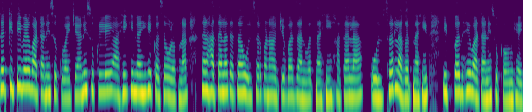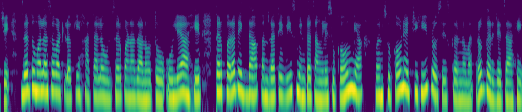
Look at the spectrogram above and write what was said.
तर किती वेळ वाटाणे सुकवायचे आणि सुकले आहे की नाही हे कसं ओळखणार? तर हाताला त्याचा ओलसरपणा अजिबात जाणवत नाही. हाताला ओलसर लागत नाहीत. इतपत हे वाटाणे सुकवून घ्यायचे. जर तुम्हाला असं वाटलं की हाताला ओलसरपणा जाणवतो ओले आहेत तर परत एकदा पंधरा ते वीस मिनटं चांगले सुकवून घ्या पण सुकवण्याची ही प्रोसेस करणं मात्र गरजेचं आहे.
